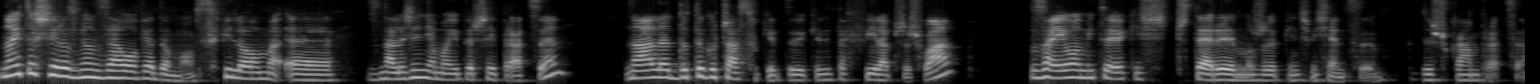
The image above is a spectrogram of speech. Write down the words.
No i to się rozwiązało, wiadomo, z chwilą e, znalezienia mojej pierwszej pracy, no ale do tego czasu, kiedy, kiedy ta chwila przyszła, to zajęło mi to jakieś 4, może 5 miesięcy gdy szukałam pracy.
